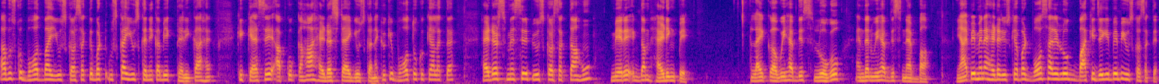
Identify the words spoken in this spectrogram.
आप उसको बहुत बार यूज़ कर सकते हो बट उसका यूज़ करने का भी एक तरीका है कि कैसे आपको कहाँ हेडर्स टैग यूज़ करना है। क्योंकि बहुतों को क्या लगता है हेडर्स में सिर्फ़ यूज़ कर सकता हूँ मेरे एकदम हेडिंग पे। Like we have this logo and then we have this navbar यहाँ पे मैंने हेडर यूज़ किया बट बहुत सारे लोग बाकी जगह पे भी यूज़ कर सकते हैं।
